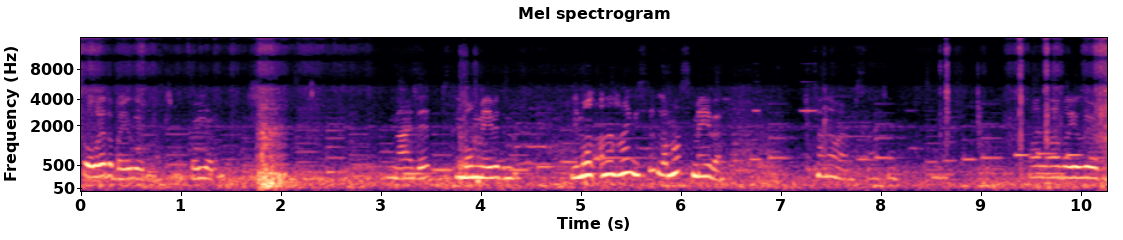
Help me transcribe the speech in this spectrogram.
Şu olaya da bayılıyorum şimdi. Nerede? Limon meyve değil mi? Limon ana hangisi? Lamas meyve. Vallahi bayılıyorum.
